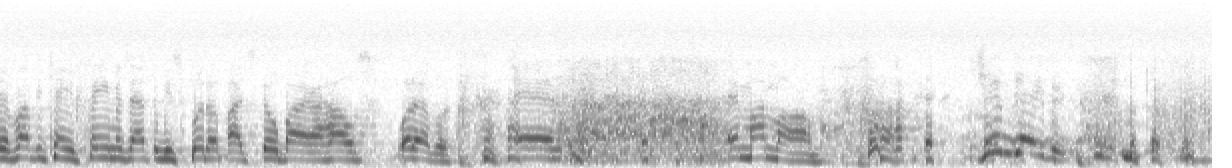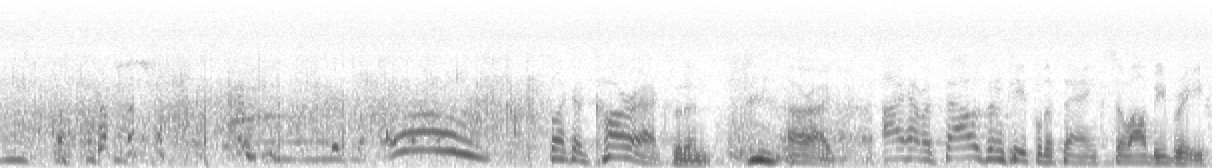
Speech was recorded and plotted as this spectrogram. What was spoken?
if I became famous after we split up, I'd still buy her house, whatever. And, and my mom. Jim David. It's like a car accident. All right. I have a thousand people to thank, so I'll be brief.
